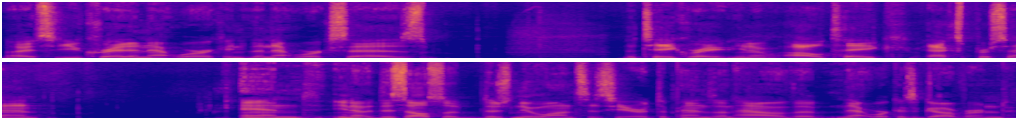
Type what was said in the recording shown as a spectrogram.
Right. So you create a network and the network says the take rate, you know, I'll take X percent. And, you know, this also there's nuances here. It depends on how the network is governed.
